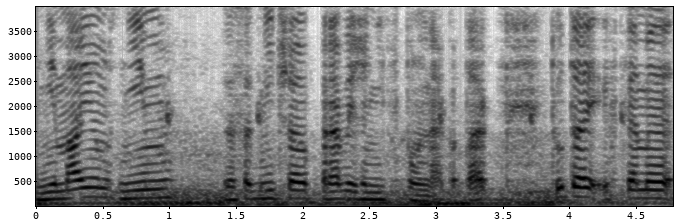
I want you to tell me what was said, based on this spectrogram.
nie mają z nim zasadniczo prawie że nic wspólnego, tak? Tutaj chcemy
